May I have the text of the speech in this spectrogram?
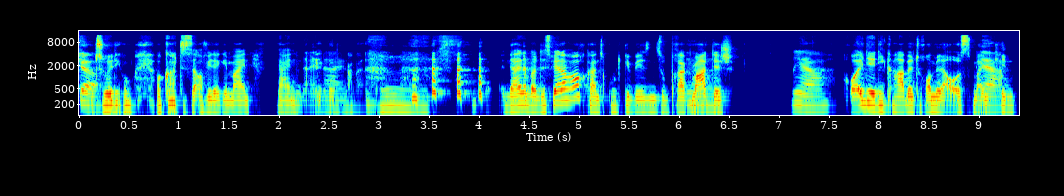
Ja. Entschuldigung. Oh Gott, das ist auch wieder gemein. Nein. Nein, nein. nein, aber das wäre doch auch ganz gut gewesen, so pragmatisch. Ja. Roll dir die Kabeltrommel aus, mein ja. Kind.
